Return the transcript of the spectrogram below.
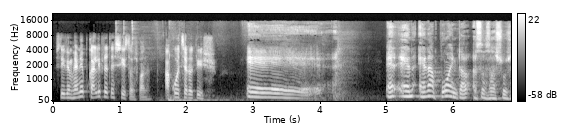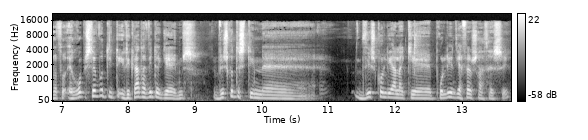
Στη βιομηχανία που καλύπτετε εσεί τέλος πάντων. Ακούω τις ερωτήσεις. Ε, ε, ε, ένα point α- θα, θα σου σε αυτό. Εγώ πιστεύω ότι ειδικά τα video games βρίσκονται στην ε, δύσκολη αλλά και πολύ ενδιαφέρουσα θέση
